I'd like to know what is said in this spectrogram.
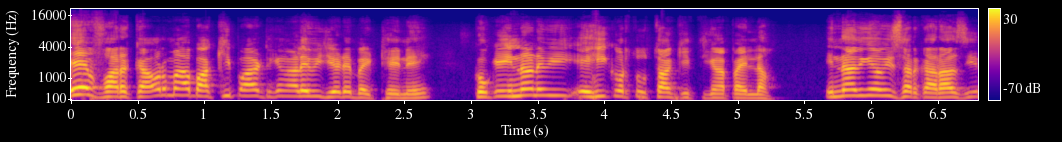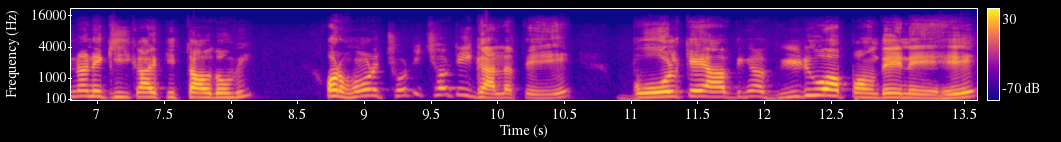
ਇਹ ਫ਼ਰਕ ਹੈ। ਔਰ ਮੈਂ ਬਾਕੀ ਪਾਰਟੀਆਂ ਵਾਲੇ ਵੀ ਜਿਹੜੇ ਬੈਠੇ ਨੇ ਕਿਉਂਕਿ ਇਹਨਾਂ ਨੇ ਵੀ ਇਹੀ ਕਰਤੂਤਾਂ ਕੀਤੀਆਂ ਪਹਿਲਾਂ। ਇਹਨਾਂ ਦੀਆਂ ਵੀ ਸਰਕਾਰਾਂ ਸੀ, ਇਹਨਾਂ ਨੇ ਕੀ ਕੀਤਾ ਉਦੋਂ ਵੀ? ਔਰ ਹੁਣ ਛੋਟੀ ਛੋਟੀ ਗੱਲ ਤੇ ਬੋਲ ਕੇ ਆਪਦੀਆਂ ਵੀਡੀਓ ਪਾਉਂਦੇ ਨੇ ਇਹ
